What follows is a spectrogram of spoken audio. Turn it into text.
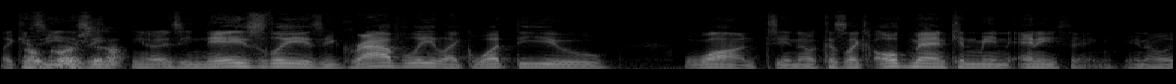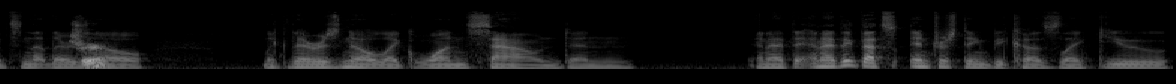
Like is he course, is he yeah. you know, is he nasally, is he gravelly? Like what do you want, you know? Cuz like old man can mean anything, you know. It's not there's sure. no like there is no like one sound and and I think and I think that's interesting because like you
